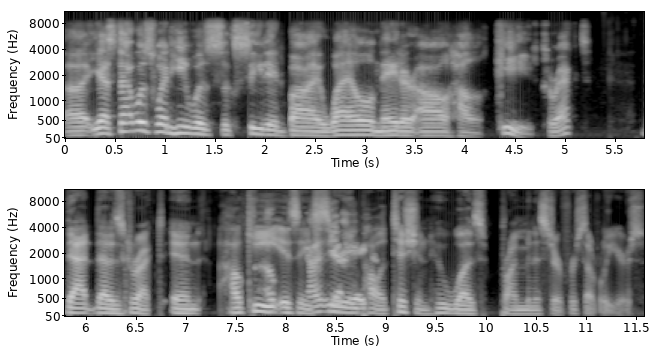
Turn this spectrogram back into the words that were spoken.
Uh, yes, that was when he was succeeded by Wael Nader al Halki, correct? That that is correct. And Halki Oh, is a yeah, yeah, Syrian yeah, yeah. politician who was prime minister for several years.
